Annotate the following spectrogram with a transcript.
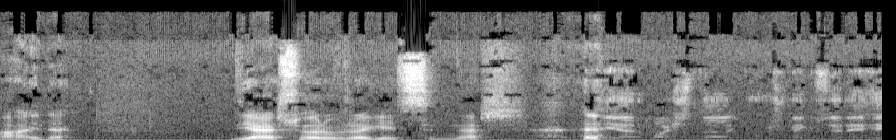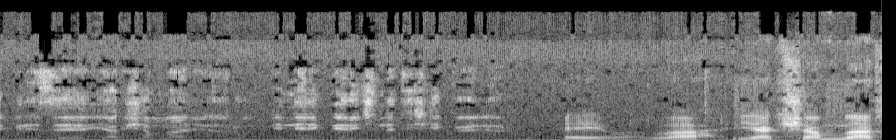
Aynen. Diğer server'a geçsinler. Diğer maçta görüşmek üzere. Hepinize iyi akşamlar diliyorum. Dinledikleri için de teşekkür ediyorum. Eyvallah. İyi akşamlar.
